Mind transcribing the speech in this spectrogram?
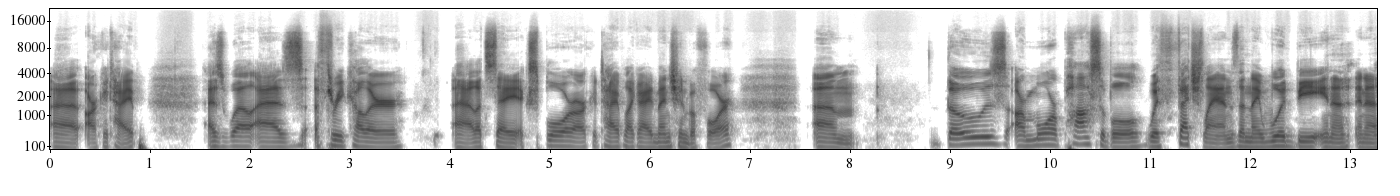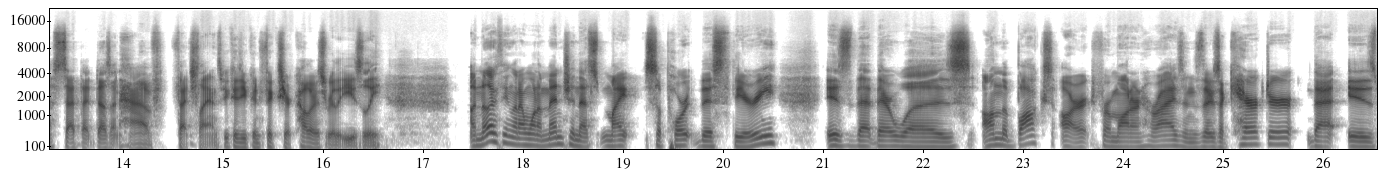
uh, archetype, as well as a three color, uh, let's say, explore archetype, like I had mentioned before, um, those are more possible with fetch lands than they would be in a in a set that doesn't have fetch lands because you can fix your colors really easily. Another thing that I want to mention that might support this theory is that there was on the box art for Modern Horizons, there's a character that is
